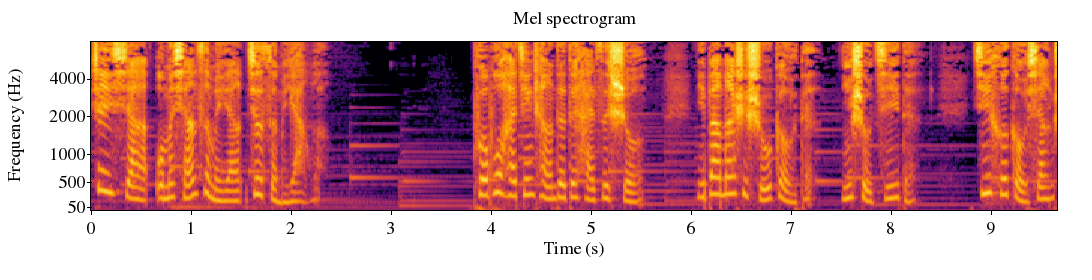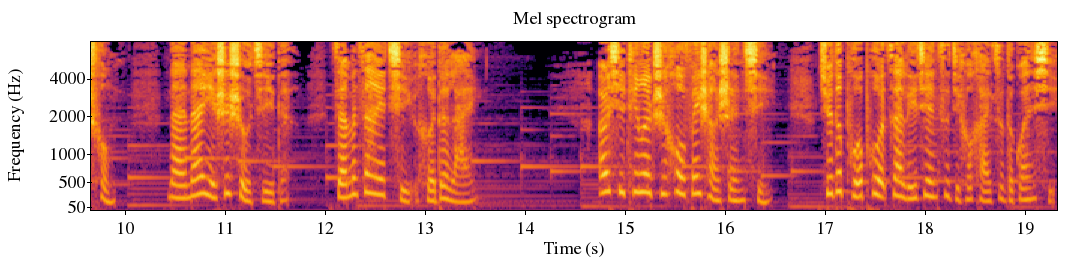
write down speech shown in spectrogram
这下我们想怎么样就怎么样了。婆婆还经常的对孩子说：“你爸妈是属狗的，你属鸡的，鸡和狗相冲。”奶奶也是属鸡的，咱们在一起合得来。儿媳听了之后非常生气，觉得婆婆在离间自己和孩子的关系。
